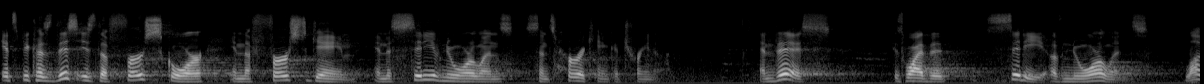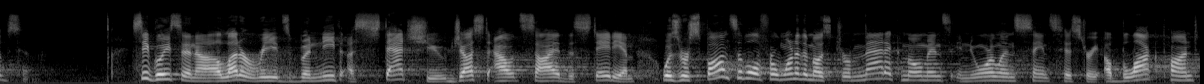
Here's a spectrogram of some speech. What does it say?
It's because this is the first score in the first game in the city of New Orleans since Hurricane Katrina. And this is why the city of New Orleans loves him. Steve Gleason, uh, a letter reads Beneath a statue just outside the stadium, was responsible for one of the most dramatic moments in New Orleans Saints history a block punt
